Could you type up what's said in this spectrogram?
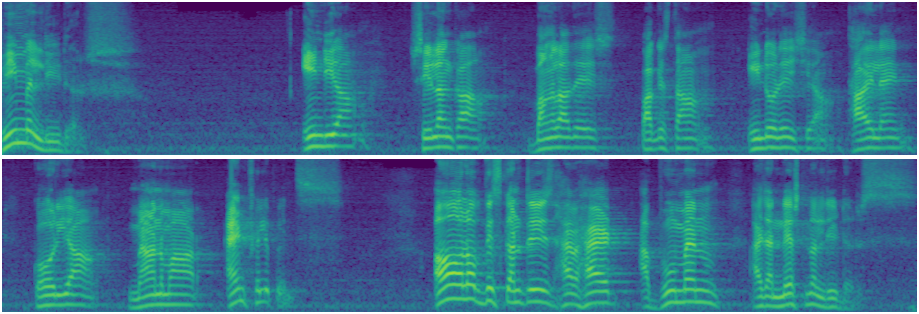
women leaders. India, Sri Lanka, Bangladesh, Pakistan, Indonesia, Thailand, Korea, Myanmar, and Philippines. All of these countries have had a woman as a national leaders.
